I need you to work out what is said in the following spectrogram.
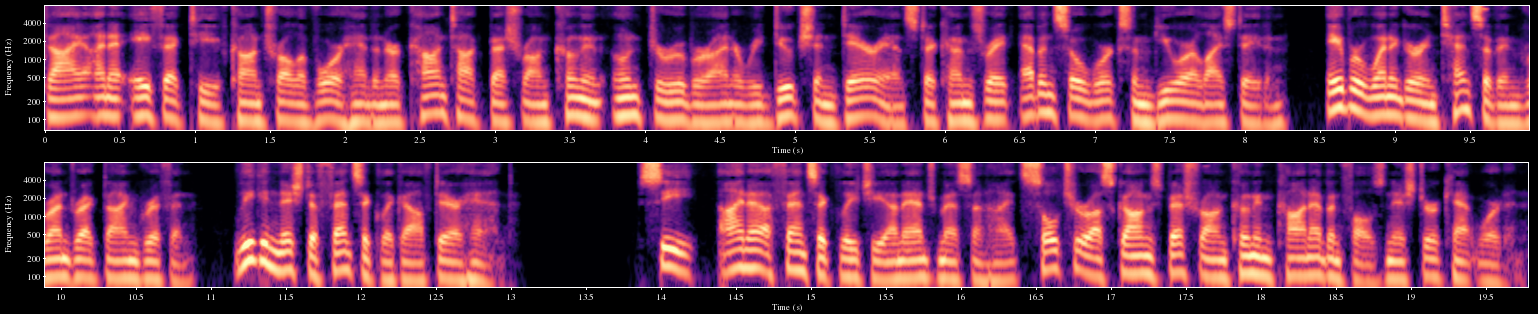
die eine effektiv Kontrolle vorhandener Kontaktbeschränkungen und darüber eine Reduktion der Ansteckungsrate ebenso wirksam gewährleisteten, aber weniger intensiv in Grundrecht eingriffen, liegen nicht offensichtlich auf der Hand. C. Eine offensichtliche Unangemessenheit solcher Ausgangsbeschränkungen kann ebenfalls nicht erkannt werden.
